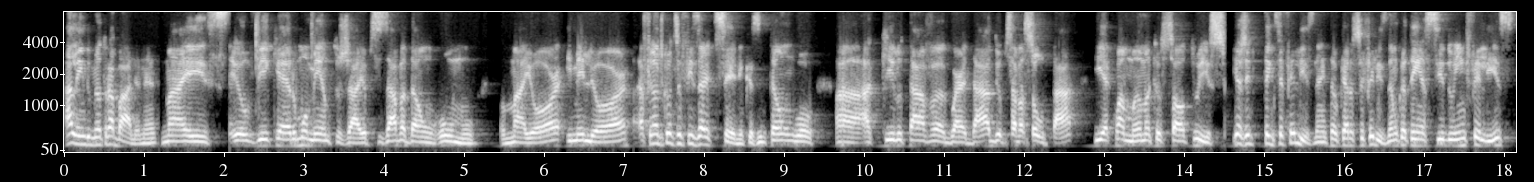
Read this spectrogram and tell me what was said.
além do meu trabalho, né? Mas eu vi que era o momento já, eu precisava dar um rumo maior e melhor. Afinal de contas, eu fiz artes cênicas, então o, a, aquilo estava guardado e eu precisava soltar. E é com a mama que eu solto isso. E a gente tem que ser feliz, né? Então eu quero ser feliz. Não que eu tenha sido infeliz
